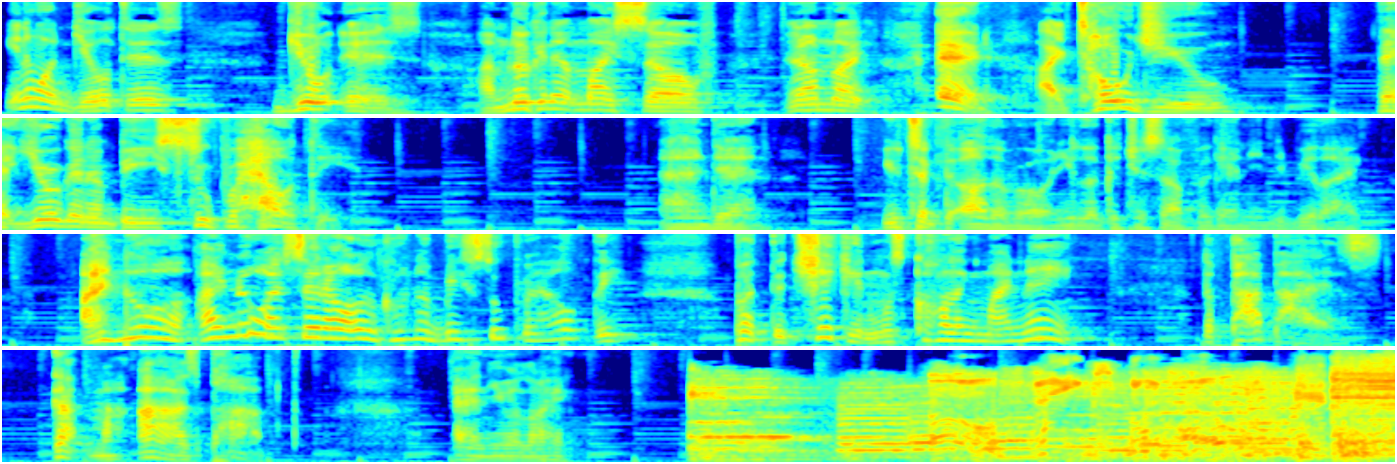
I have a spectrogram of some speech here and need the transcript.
You know what guilt is? Guilt is I'm looking at myself and I'm like, Ed, I told you that you're gonna be super healthy. And then you took the other road and you look at yourself again and you be like, I know, I know I said I was gonna be super healthy, but the chicken was calling my name. The Popeyes got my eyes popped. And you're like, Oh, thanks, Ed,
